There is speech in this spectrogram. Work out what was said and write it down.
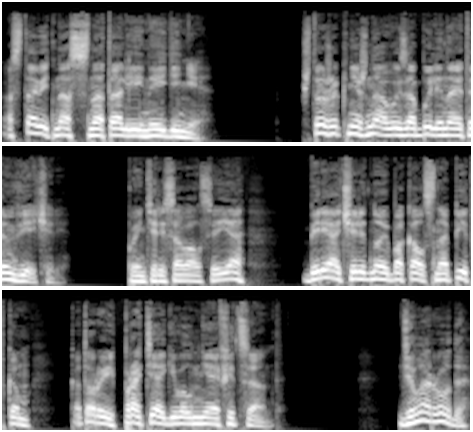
оставить нас с Натальей наедине. «Что же, княжна, вы забыли на этом вечере?» — поинтересовался я, беря очередной бокал с напитком, который протягивал мне официант. «Дела рода»,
